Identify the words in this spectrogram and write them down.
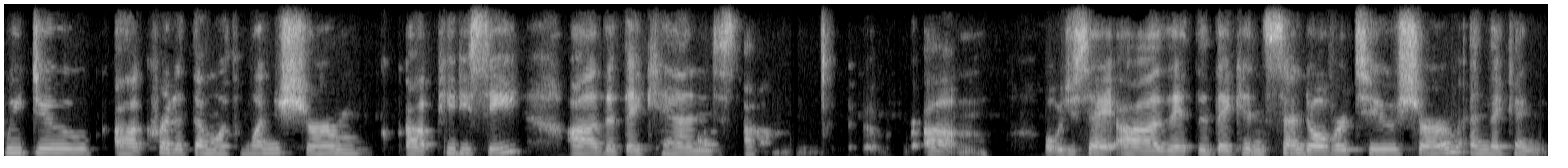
we do uh, credit them with one SHRM uh, PDC uh, that they can um, um, what would you say, uh, they, they can send over to SHRM and they can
